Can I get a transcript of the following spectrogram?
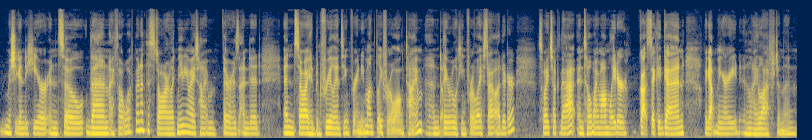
Michigan to here. And so then I thought well I've been at the Star like maybe my time there has ended. And so I had been freelancing for Indy Monthly for a long time and they were looking for a lifestyle editor. So I took that until my mom later got sick again. I got married and I left and then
